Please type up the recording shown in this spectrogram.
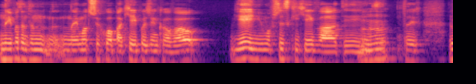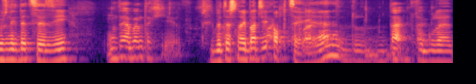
No i potem ten najmłodszy chłopak jej podziękował, jej mimo wszystkich jej wad i Mhm. tych różnych decyzji, no to ja byłem taki. Jakby też najbardziej obce, nie? Tak, W ogóle,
